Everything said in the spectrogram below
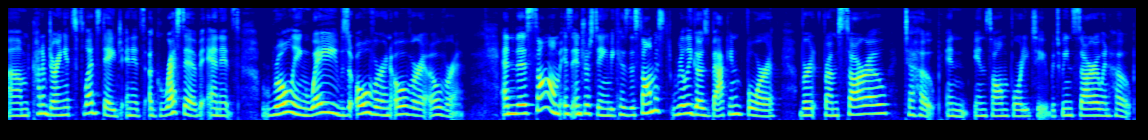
um, kind of during its flood stage and it's aggressive and it's rolling waves over and over and over. And the psalm is interesting because the psalmist really goes back and forth from sorrow to hope in, in Psalm 42, between sorrow and hope.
